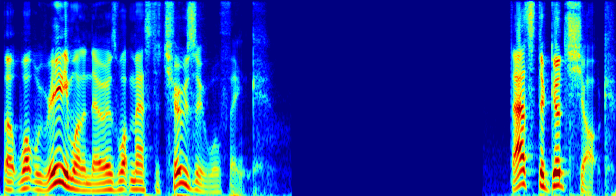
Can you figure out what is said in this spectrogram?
But what we really want to know is what Master Chozu will think. That's the good shock.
